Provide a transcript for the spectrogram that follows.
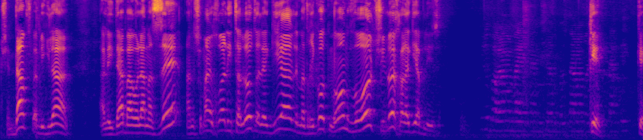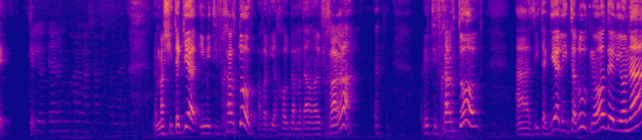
שדווקא בגלל הלידה בעולם הזה, הנשמה יכולה להתעלות ולהגיע למדרגות מאוד גבוהות שהיא לא יכולה להגיע בלי זה. כאילו כן, כן, כן. ומה שהיא תגיע, אם היא תבחר טוב, אבל יכול גם אדם לבחר רע. אם תבחר טוב, אז היא תגיע להתעלות מאוד עליונה,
